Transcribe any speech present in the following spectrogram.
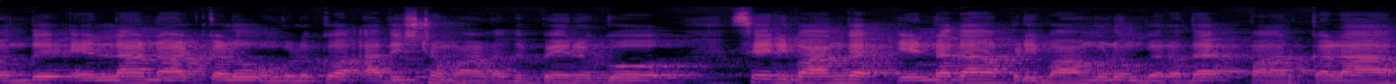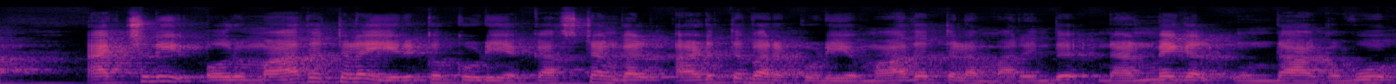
வந்து எல்லா நாட்களும் உங்களுக்கு அதிர்ஷ்டமானது பெருகும். சரி வாங்க. என்னதான் அப்படி வாங்கணுங்கிறத பார்க்கலாம். ஆக்சுவலி ஒரு மாதத்தில் இருக்கக்கூடிய கஷ்டங்கள் அடுத்து வரக்கூடிய மாதத்தில் மறைந்து நன்மைகள் உண்டாகவும்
